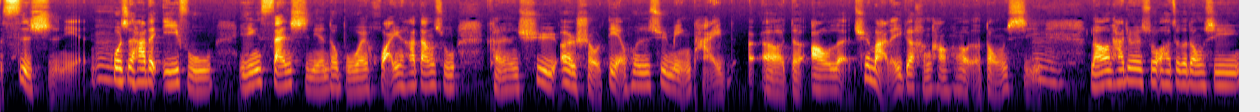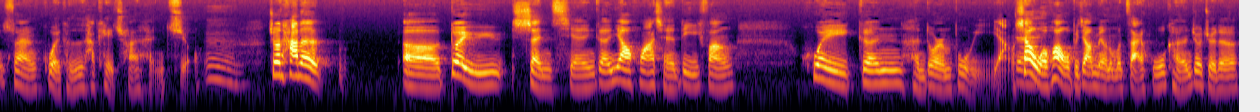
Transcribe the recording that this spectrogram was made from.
四十年，嗯，或是他的衣服已经三十年都不会坏，因为他当初可能去二手店或者去名牌呃的 outlet 去买了一个很好很好的东西，嗯，然后他就会说哦，这个东西虽然贵，可是它可以穿很久。嗯，就他的。呃，对于省钱跟要花钱的地方，会跟很多人不一样。像我的话，我比较没有那么在乎，我可能就觉得，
